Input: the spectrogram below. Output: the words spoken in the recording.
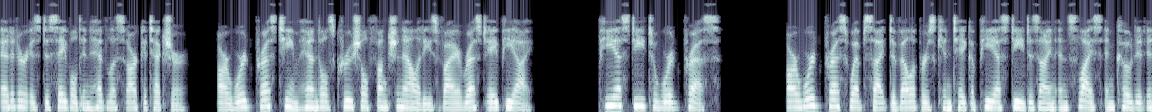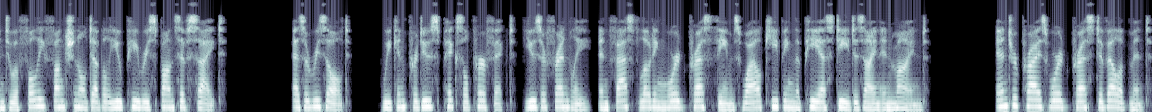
editor is disabled in headless architecture, our WordPress team handles crucial functionalities via REST API. PSD to WordPress. Our WordPress website developers can take a PSD design and slice and code it into a fully functional WP responsive site. As a result, we can produce pixel-perfect, user-friendly, and fast-loading WordPress themes while keeping the PSD design in mind. Enterprise WordPress Development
